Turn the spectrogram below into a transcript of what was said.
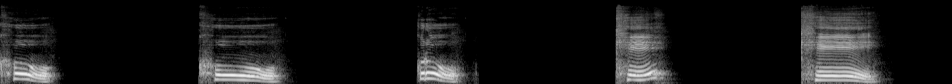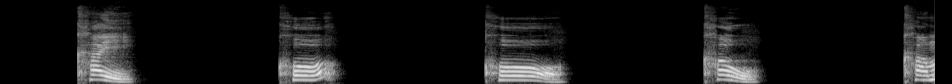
ಖೋ. ಖೋ. ಕೃ. ಖೆ. ಖೇ ಖೈ ಖೋ ಖೋ ಖೌ ಖಂ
